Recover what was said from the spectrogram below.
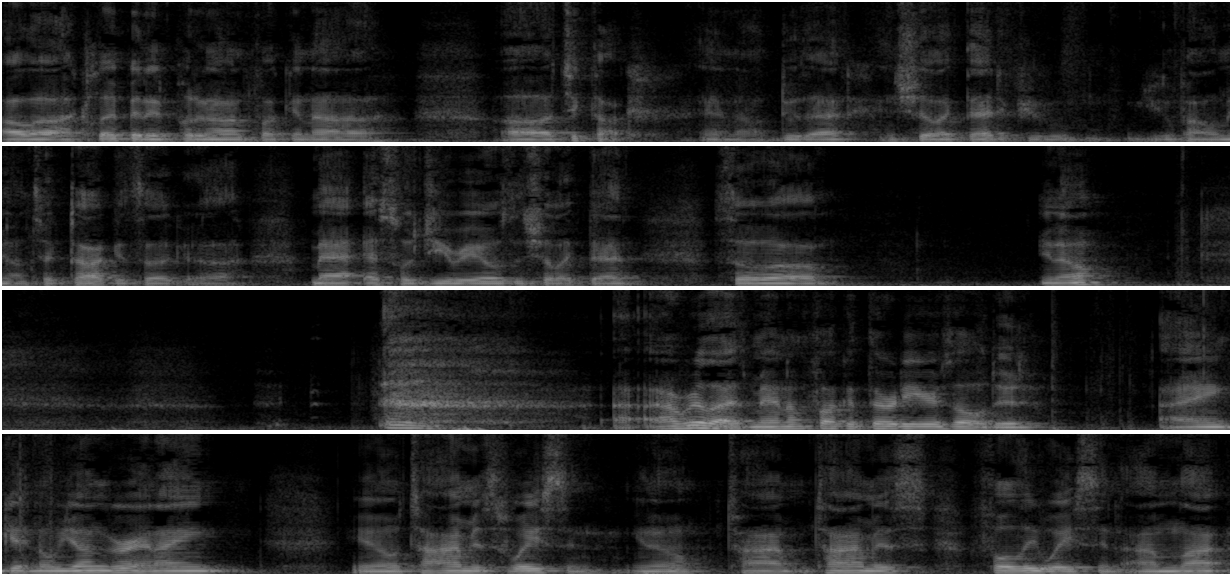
I'll uh, clip it and put it on fucking uh, uh, TikTok, and I'll do that and shit like that. If you you can follow me on TikTok, it's like uh, Matt SOG Rios and shit like that. So, um, you know, I realize, man, I'm fucking 30 years old, dude. I ain't getting no younger, and I ain't, you know, time is wasting. You know, time time is fully wasting. I'm not.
